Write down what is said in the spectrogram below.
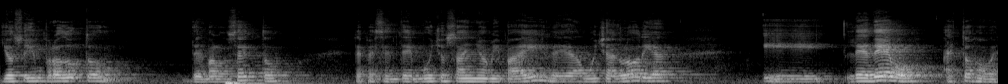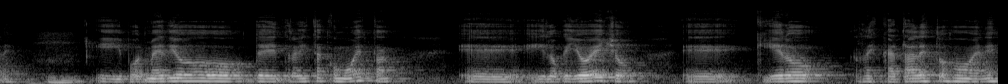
yo soy un producto del baloncesto Representé muchos años a mi país, le he dado mucha gloria y le debo a estos jóvenes. Y por medio de entrevistas como esta eh, y lo que yo he hecho, eh, quiero rescatar a estos jóvenes,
